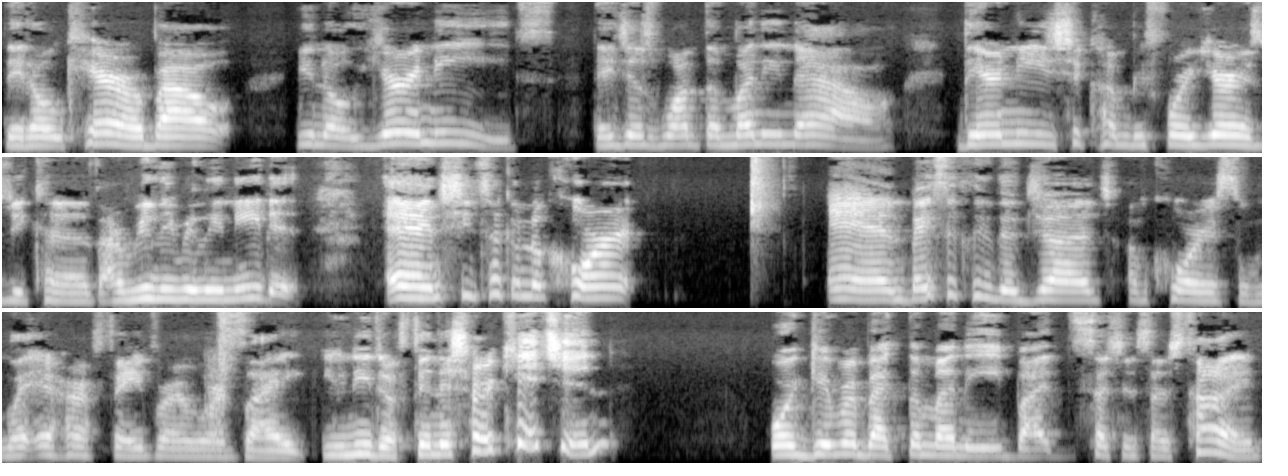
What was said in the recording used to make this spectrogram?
They don't care about, you know, your needs. They just want the money now. Their needs should come before yours because I really, really need it. And she took him to court and basically the judge, of course, went in her favor and was like, you need to finish her kitchen or give her back the money by such and such time.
